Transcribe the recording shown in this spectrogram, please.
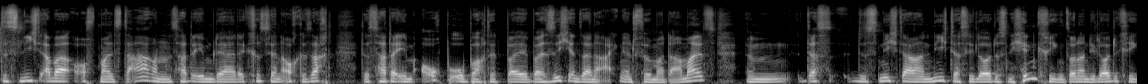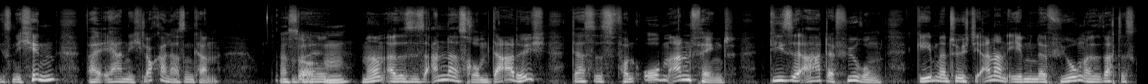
das liegt aber oftmals daran, das hat eben der, der Christian auch gesagt, das hat er eben auch beobachtet bei, bei sich in seiner eigenen Firma damals, ähm, dass das nicht daran liegt, dass die Leute es nicht hinkriegen, sondern die Leute kriegen es nicht hin, weil er nicht locker lassen kann. Ach so. Weil, hm. ne, also es ist andersrum. Dadurch, dass es von oben anfängt, diese Art der Führung, geben natürlich die anderen Ebenen der Führung, also sagt es,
